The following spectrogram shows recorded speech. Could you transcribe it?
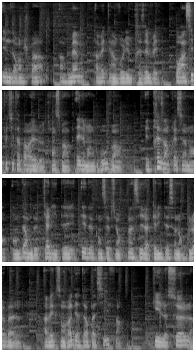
il ne dérange pas, même avec un volume très élevé. Pour un si petit appareil, le Transmart Element Groove est très impressionnant en termes de qualité et de conception. Ainsi, la qualité sonore globale avec son radiateur passif, qui est le seul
